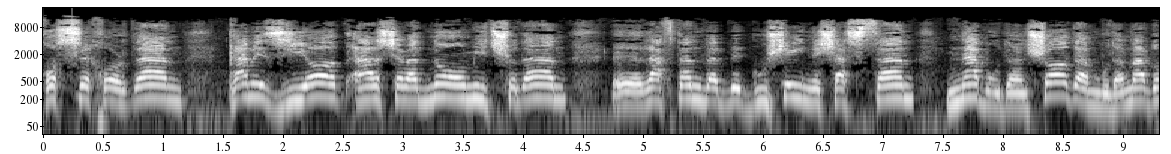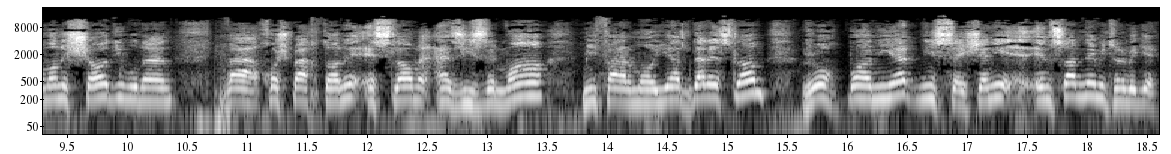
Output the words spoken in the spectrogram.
غصه خوردن غم زیاد عرض شود ناامید شدن رفتن و به گوشه نشستن نبودن. شادم بودن مردمان شادی بودن و خوشبختانه اسلام عزیز ما میفرماید در اسلام رهبانیت نیستش. یعنی انسان نمی‌تونه بگه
